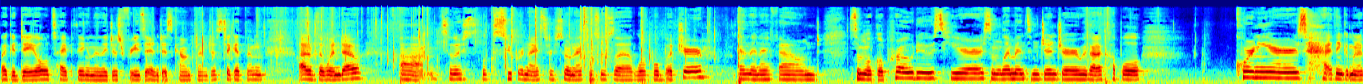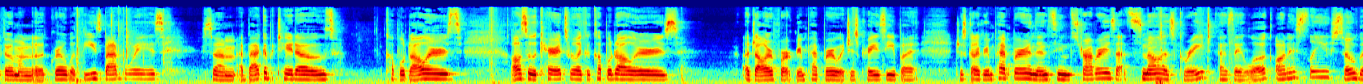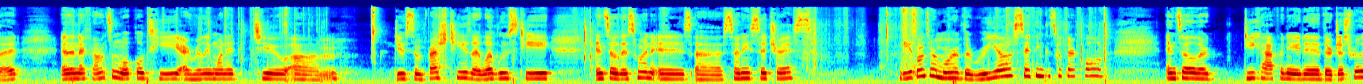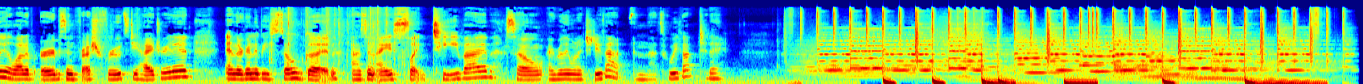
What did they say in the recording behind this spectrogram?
like a day old type thing and then they just freeze it and discount them just to get them out of the window. Um, so this looks super nice. They're so nice. This is a local butcher. And then I found some local produce here, some lemon, some ginger. We got a couple corn ears. I think I'm gonna throw them on the grill with these bad boys. Some, a bag of potatoes, a couple dollars. Also the carrots were like a couple dollars a dollar for a green pepper, which is crazy, but just got a green pepper and then some strawberries that smell as great as they look, honestly, so good. And then I found some local tea. I really wanted to um, do some fresh teas. I love loose tea. And so this one is uh, Sunny Citrus. These ones are more of the Rooibos, I think is what they're called. And so they're decaffeinated. They're just really a lot of herbs and fresh fruits dehydrated and they're gonna be so good as an ice like tea vibe. So I really wanted to do that and that's what we got today.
